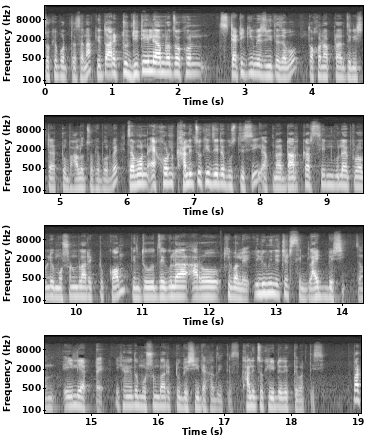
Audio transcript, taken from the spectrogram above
চোখে পড়তেছে না। কিন্তু আরেকটু ডিটেইলে আমরা যখন স্ট্যাটিক ইমেজ নিতে যাব, তখন আপনার জিনিসটা একটু ভালো চোখে পড়বে। যেমন এখন খালি চোখে যেটা বুঝতেছি, আপনার ডার্কার সিনগুলোয় প্রবলেম মোশন ব্লার একটু কম, কিন্তু যেগুলা আরও কি বলে ইলুমিনেটেড সিন লাইট বেশি। যেমন এই লেয়ারটায় এখানে কিন্তু মোশন ব্লার একটু বেশি দেখা দিতেছে খালি চোখে এটা দেখতে পারতেছি। বাট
